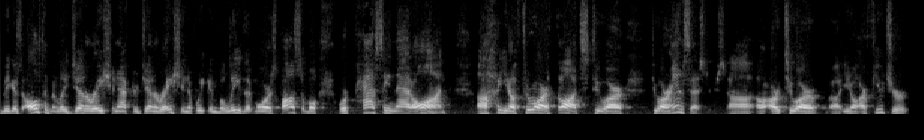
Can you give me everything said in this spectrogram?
because ultimately generation after generation, if we can believe that more is possible, we're passing that on, uh, you know, through our thoughts to our to our ancestors uh, or, or, to our uh, you know our future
